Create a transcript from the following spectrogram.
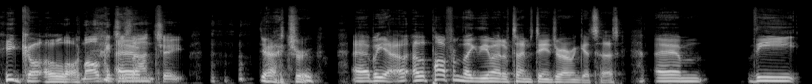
he got a lot. Mortgages Um, aren't cheap. Yeah, true. Uh, but yeah, apart from like the amount of times Danger Ehren gets hurt, um, the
